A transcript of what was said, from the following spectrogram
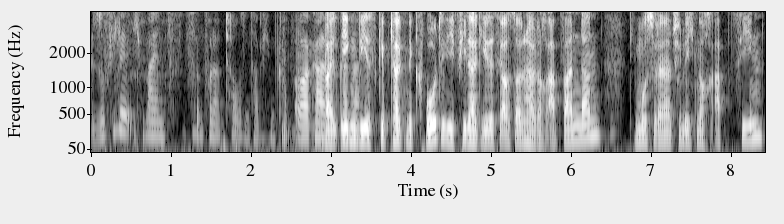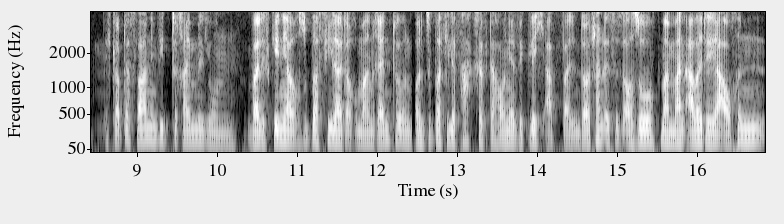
So viele? Ich meine 500.000 habe ich im Kopf. Aber kann, Weil kann irgendwie, es gibt halt eine Quote, wie viel halt jedes Jahr aus Deutschland halt auch abwandern. Die musst du dann natürlich noch abziehen. Ich glaube, das waren irgendwie drei Millionen. Weil es gehen ja auch super viele halt auch immer in Rente und, und super viele Fachkräfte hauen ja wirklich ab. Weil in Deutschland ist es auch so, mein Mann arbeitet ja auch in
